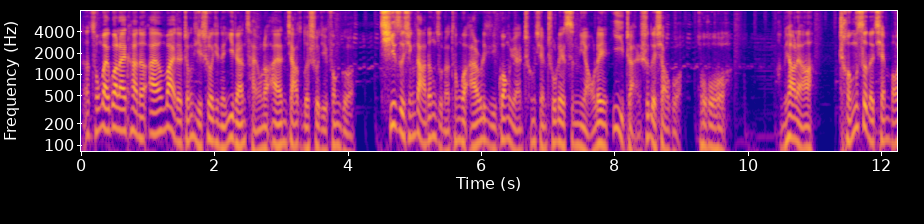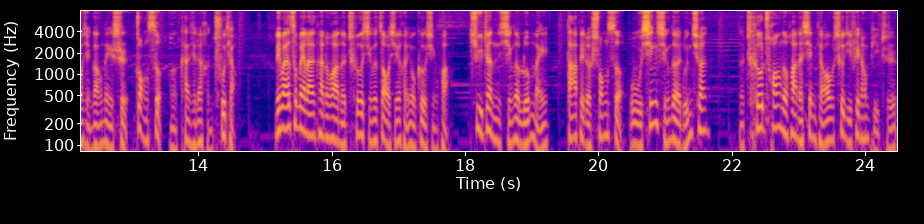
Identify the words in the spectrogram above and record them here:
那从外观来看呢，iNY 的整体设计呢依然采用了爱恩家族的设计风格。七字形大灯组呢，通过 LED 光源呈现出类似鸟类翼展式的效果，嚯，很漂亮啊！橙色的前保险杠内饰撞色，嗯，看起来很出挑。另外侧面来看的话呢，车型的造型很有个性化，矩阵型的轮眉搭配了双色五星型的轮圈。那车窗的话呢，线条设计非常笔直。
